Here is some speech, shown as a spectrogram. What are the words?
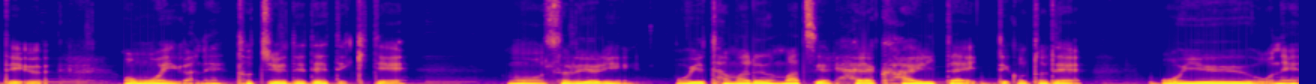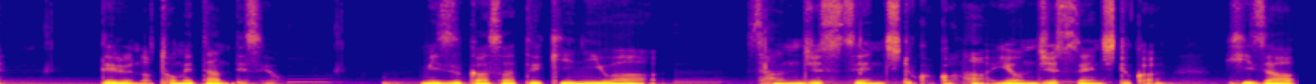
ていう思いがね途中で出てきてもうそれよりお湯溜まるの待つより早く入りたいってことでお湯をね出るの止めたんですよ。水かさ的には30センチとかかな40センチとか。膝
